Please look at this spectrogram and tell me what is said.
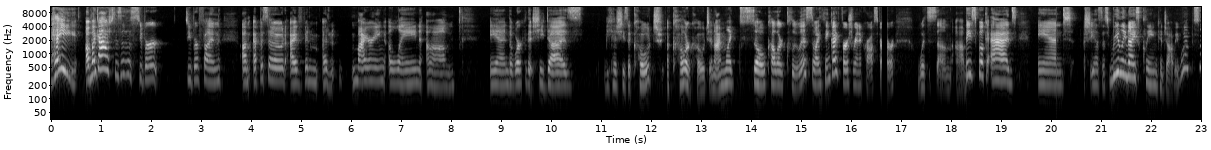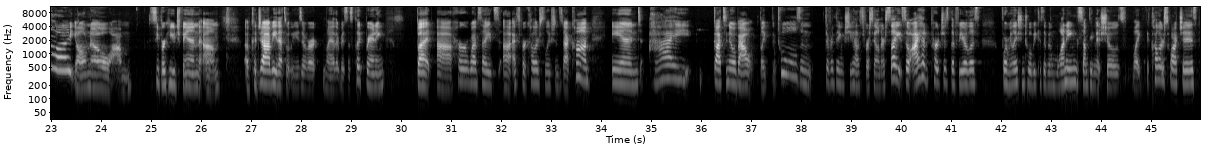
Hey, oh my gosh, this is a super duper fun um, episode. I've been admiring Elaine um, and the work that she does because she's a coach, a color coach, and I'm like so color clueless. So I think I first ran across her with some um, Facebook ads, and she has this really nice, clean Kajabi website. Y'all know I'm super huge fan um, of Kajabi. That's what we use over my other business, Click Branding but uh, her website's uh, expertcolorsolutions.com and i got to know about like the tools and different things she has for sale on her site so i had purchased the fearless formulation tool because i've been wanting something that shows like the color swatches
